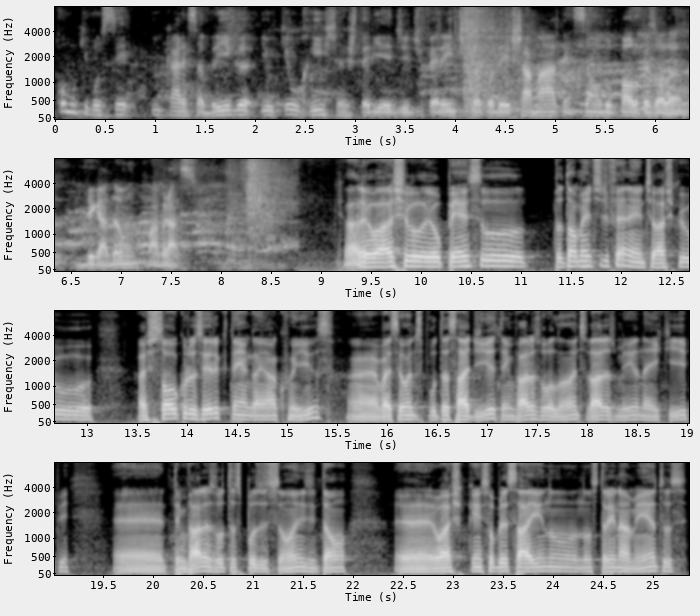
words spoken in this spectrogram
Como que você encara essa briga e o que o Richard teria de diferente para poder chamar a atenção do Paulo Pesolano? Obrigadão, um abraço. Cara, eu acho, eu penso totalmente diferente. Eu acho que o acho só o Cruzeiro que tem a ganhar com isso. É, vai ser uma disputa sadia, tem vários volantes, vários meios na equipe, é, tem várias outras posições, então é, eu acho que quem sobressair no, nos treinamentos,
